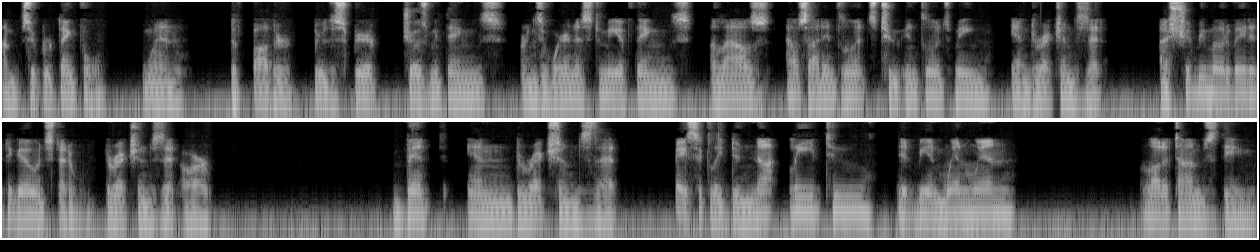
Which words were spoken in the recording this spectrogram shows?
I'm super thankful when the Father, through the Spirit, shows me things, brings awareness to me of things, allows outside influence to influence me in directions that I should be motivated to go instead of directions that are bent in directions that basically do not lead to it being win-win. A lot of times the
